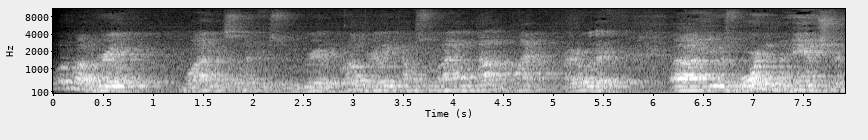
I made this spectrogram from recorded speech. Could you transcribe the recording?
What about Greeley? Why am I so interested in Greeley? Well, Greeley comes from my hometown, Clymer, right over there. Uh, he was born in New Hampshire.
